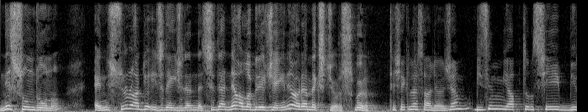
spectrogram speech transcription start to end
ne sunduğunu Endüstri Radyo izleyicilerinin de sizden ne alabileceğini öğrenmek istiyoruz. Buyurun. Teşekkürler Salih Hocam. Bizim yaptığımız şeyi bir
